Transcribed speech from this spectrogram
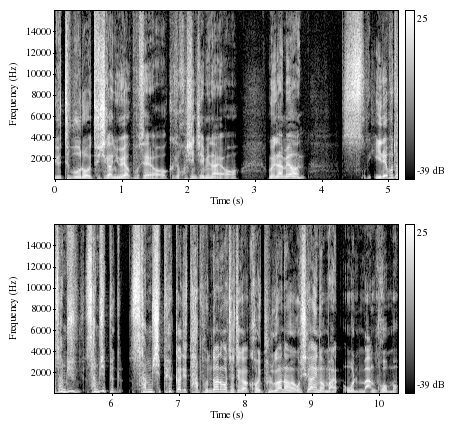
유튜브로 2시간 요약 보세요. 그게 훨씬 재미나요. 왜냐면 1회부터 30, 30회, 30회까지 다 본다는 것 자체가 거의 불가능하고 시간이 너무 많, 많고 뭐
